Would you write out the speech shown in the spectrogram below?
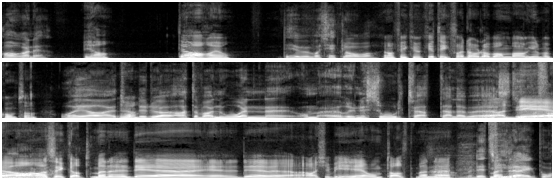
Har han det? ja, det har han jo. Det var ikke jeg klar over. Han fikk jo kritikk fra Dauda Bamba og Gilbert Komsa. Å ja, jeg trodde du at det var noen eh, om Rune Soltvedt eller eh, Ja, det har han sikkert, men eh, det, eh, det har ikke vi omtalt. Men, Ja, eh, men det tviler jeg på.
